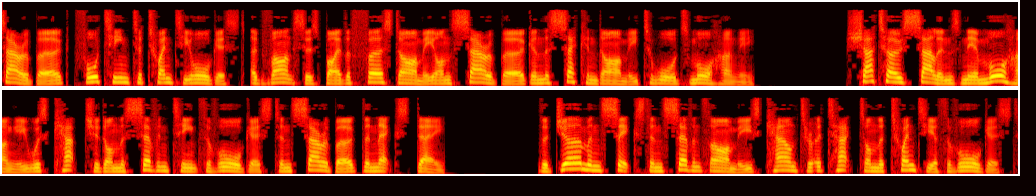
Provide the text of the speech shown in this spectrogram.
Sarrebourg 14 to 20 August advances by the First Army on Sarrebourg and the Second Army towards Morhange. Château Salins near Morhange was captured on 17 August and Sarrebourg the next day. The German 6th and 7th Armies counter-attacked on 20 August,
